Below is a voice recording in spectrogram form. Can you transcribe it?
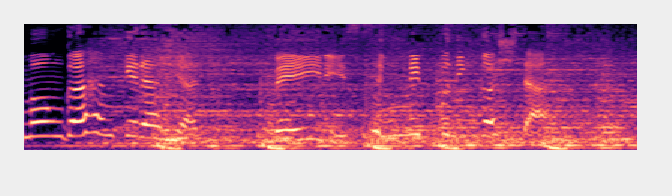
이 몸과 함께라면 매일이 승리뿐인 것이다.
